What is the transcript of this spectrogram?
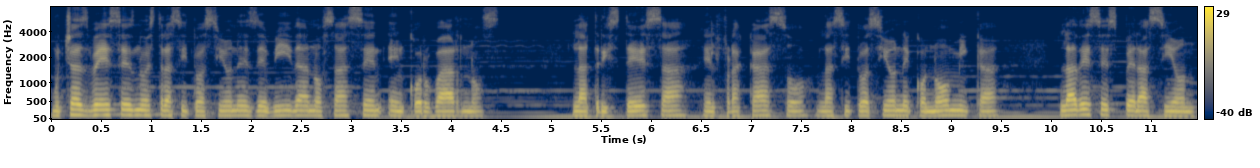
muchas veces nuestras situaciones de vida nos hacen encorvarnos. La tristeza, el fracaso, la situación económica, la desesperación,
